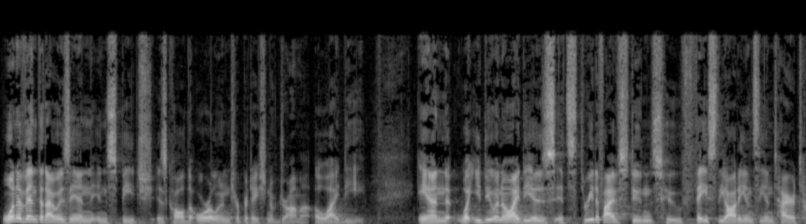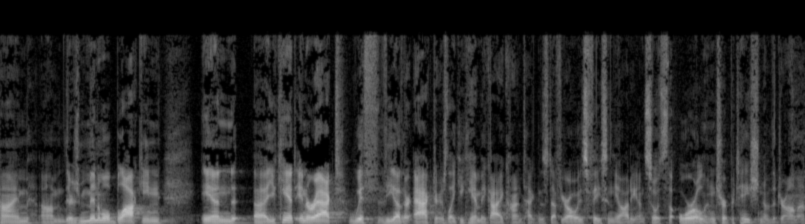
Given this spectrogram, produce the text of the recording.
One event that I was in in speech is called the Oral Interpretation of Drama, OID. And what you do in OID is it's three to five students who face the audience the entire time. Um, there's minimal blocking, and uh, you can't interact with the other actors. Like you can't make eye contact and stuff. You're always facing the audience. So it's the oral interpretation of the drama.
